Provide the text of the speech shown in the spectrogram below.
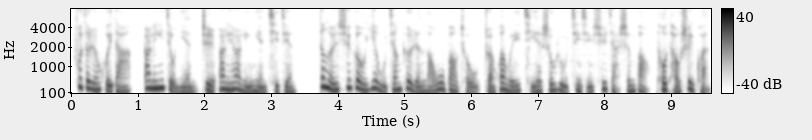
负责人回答：二零一九年至二零二零年期间，邓伦虚构业务将个人劳务报酬转换为企业收入进行虚假申报，偷逃税款，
